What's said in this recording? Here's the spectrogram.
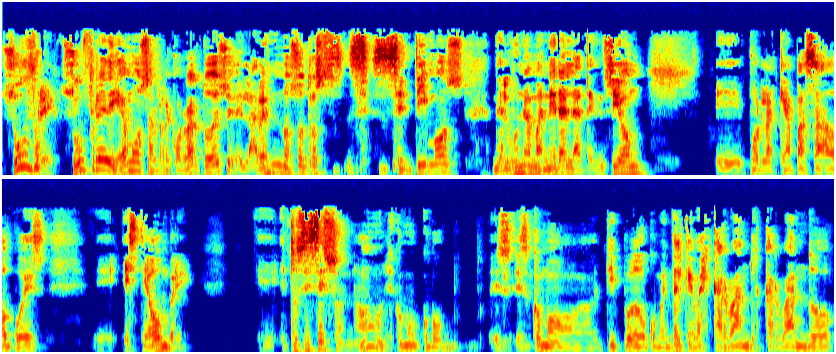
sufre, sufre, digamos, al recordar todo eso, y a la vez nosotros sentimos de alguna manera la tensión eh, por la que ha pasado, pues, eh, este hombre. Eh, entonces eso, ¿no? Es como, como, es, como tipo documental que va escarbando, escarbando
